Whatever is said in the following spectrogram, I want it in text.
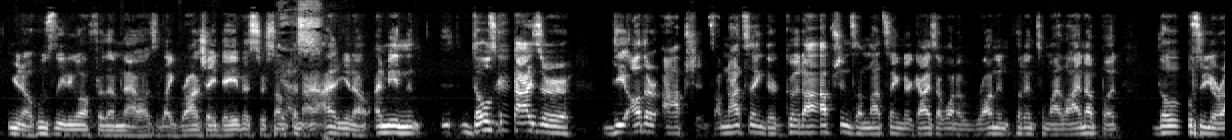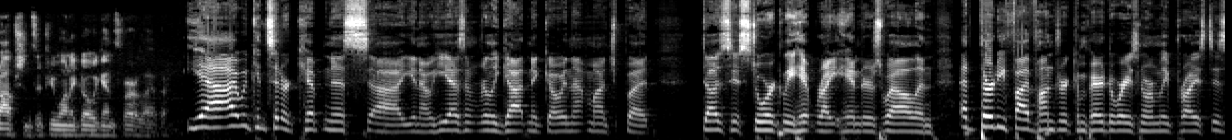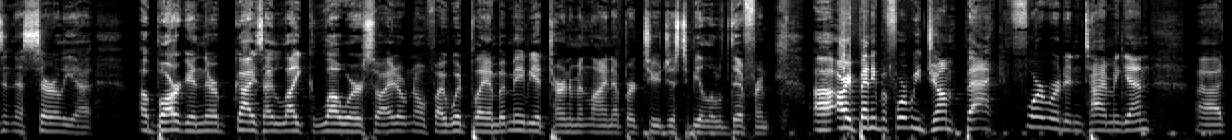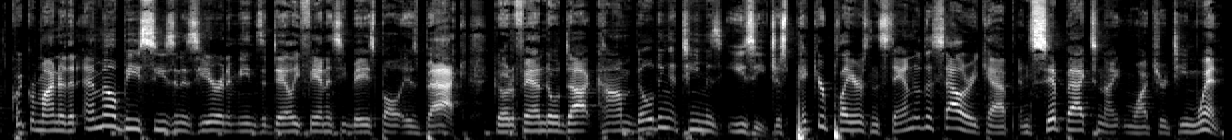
you know, who's leading off for them now? Is it like Rajai Davis or something? Yes. I, I, you know, I mean, those guys are the other options. I'm not saying they're good options. I'm not saying they're guys I want to run and put into my lineup, but those are your options if you want to go against Verlander. Yeah, I would consider Kipnis. Uh, you know, he hasn't really gotten it going that much, but does historically hit right-handers well. And at 3,500 compared to where he's normally priced, isn't necessarily a a bargain. There are guys I like lower, so I don't know if I would play him, but maybe a tournament lineup or two just to be a little different. Uh, all right, Benny, before we jump back forward in time again, uh, quick reminder that MLB season is here and it means the daily fantasy baseball is back. Go to fanduel.com. Building a team is easy. Just pick your players and stand under the salary cap and sit back tonight and watch your team win.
